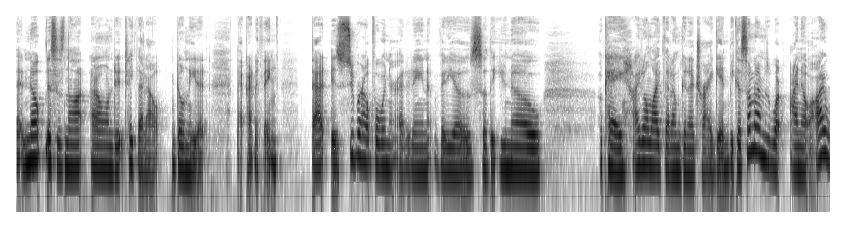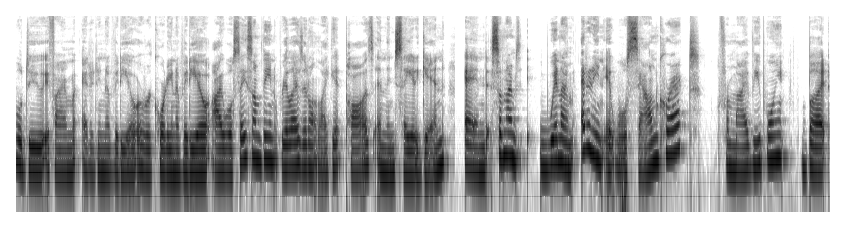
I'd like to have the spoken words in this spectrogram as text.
that nope this is not i don't want to take that out. Don't need it. That kind of thing. That is super helpful when you're editing videos so that you know okay i don't like that i'm going to try again. Because sometimes what i know i will do if i'm editing a video or recording a video i will say something realize i don't like it pause and then say it again. And sometimes when i'm editing it will sound correct from my viewpoint, but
